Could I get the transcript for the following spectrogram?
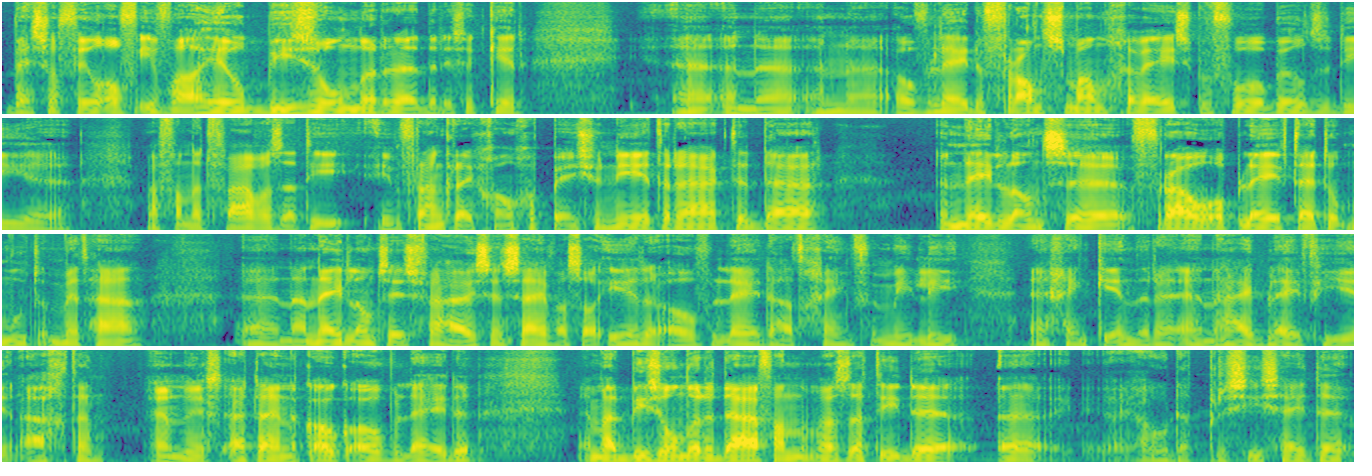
best wel veel, of in ieder geval heel bijzonder. er is een keer een, een overleden Fransman geweest, bijvoorbeeld, die, waarvan het verhaal was dat hij in Frankrijk gewoon gepensioneerd raakte. Daar een Nederlandse vrouw op leeftijd ontmoette met haar naar Nederland is verhuisd. En zij was al eerder overleden, had geen familie en geen kinderen. En hij bleef hier achter en is uiteindelijk ook overleden. En maar het bijzondere daarvan was dat hij de, uh, hoe dat precies heette,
